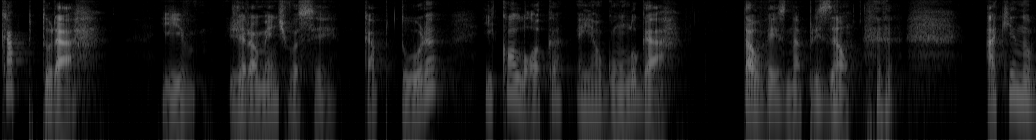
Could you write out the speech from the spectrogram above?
capturar. E geralmente você captura e coloca em algum lugar, talvez na prisão. Aqui no,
